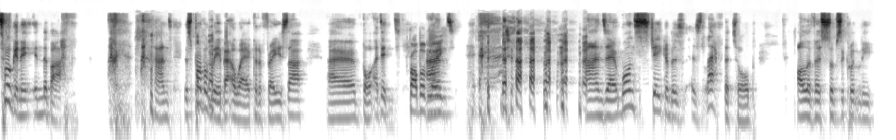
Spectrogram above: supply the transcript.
tugging it in the bath. and there's probably a better way I could have phrased that, uh, but I didn't. Probably. And, and uh, once Jacob has, has left the tub, Oliver subsequently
